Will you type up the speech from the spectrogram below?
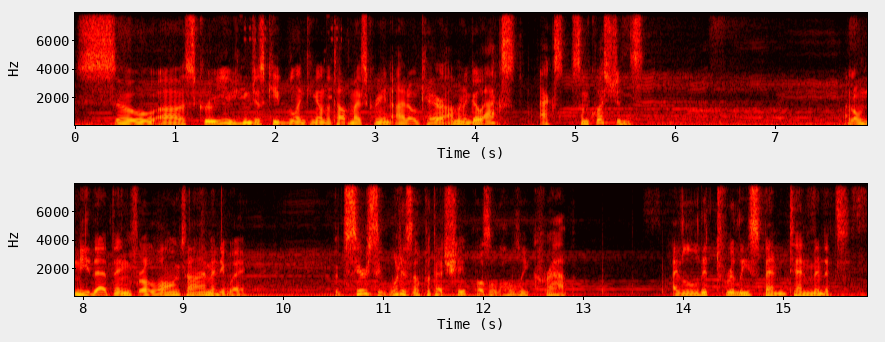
So, uh, screw you. You can just keep blinking on the top of my screen. I don't care. I'm gonna go ask, ask some questions. I don't need that thing for a long time anyway. But seriously, what is up with that shape puzzle? Holy crap. I literally spent 10 minutes.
